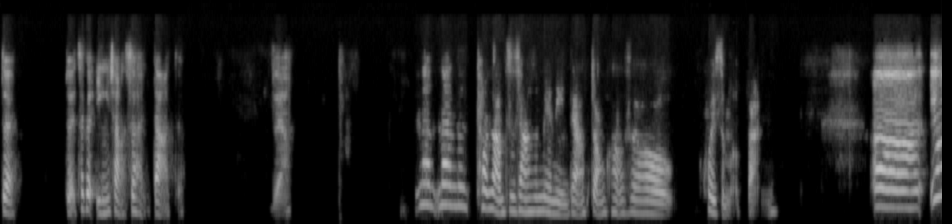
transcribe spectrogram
对对，这个影响是很大的。对啊，那那那通常智商是面临这样状况时候会怎么办？呃，因为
